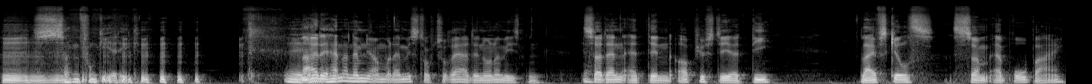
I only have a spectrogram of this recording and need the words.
Mm. Sådan fungerer det ikke. øh, Nej, det handler nemlig om, hvordan vi strukturerer den undervisning. Ja. Sådan, at den opjusterer de life skills, som er brugbare. Ikke?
